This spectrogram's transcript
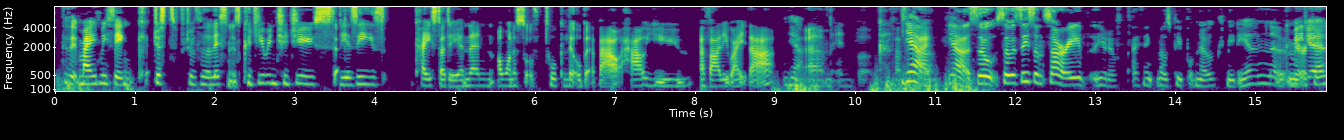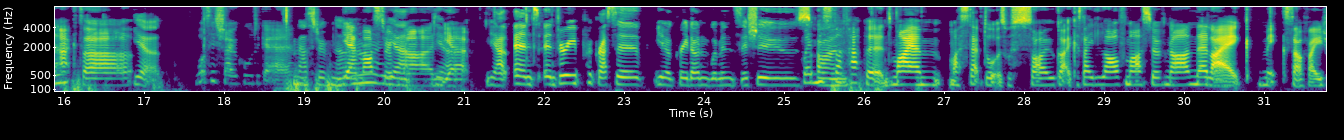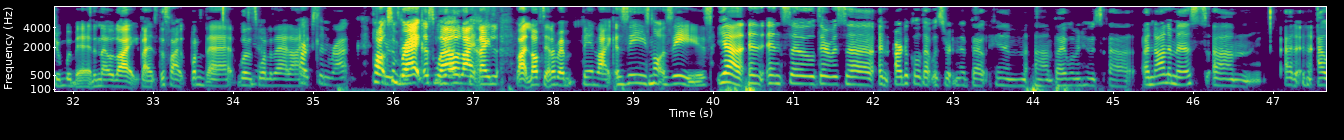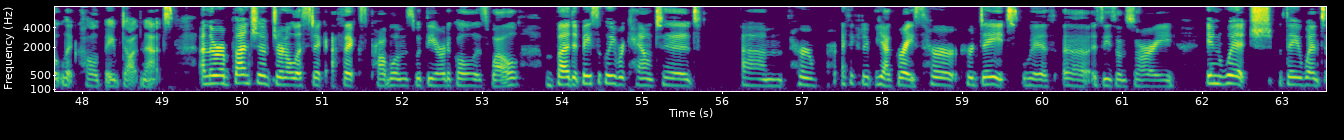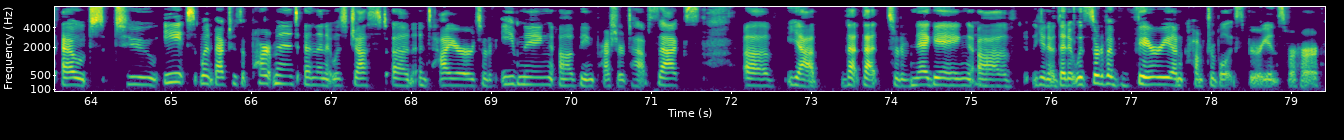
Because it made me think just for the listeners could you introduce the aziz case study and then i want to sort of talk a little bit about how you evaluate that Yeah. um in the book Yeah, okay. yeah. So, so Aziz Ansari, you know, I think most people know comedian, comedian American. actor Yeah, what's his show called again Master of None. yeah master of yeah, none Yeah. yeah, yeah, and and very progressive. You know, great on women's issues. when this on- stuff happened my um my stepdaughters were so gutted because they love master of none they're Yeah. like mixed south asian women and they were like like that's like one of their was Yeah. one of their like Parks and Rec. Parks and Rec as well. Yeah, like yeah. they like loved it. And I remember being like Aziz, not Aziz. Yeah, and, and so there was a, an article that was written about him um, by a woman who's uh, anonymous um, at an outlet called Babe.net. And there were a bunch of journalistic ethics problems with the article as well, but it basically recounted um, her, I think, her name, yeah, Grace, her, her date with uh, Aziz Ansari in which they went out to eat, went back to his apartment, and then it was just an entire sort of evening of being pressured to have sex. Of yeah, that that sort of negging of you know that it was sort of a very uncomfortable experience for her.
